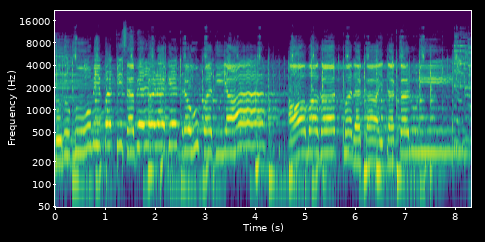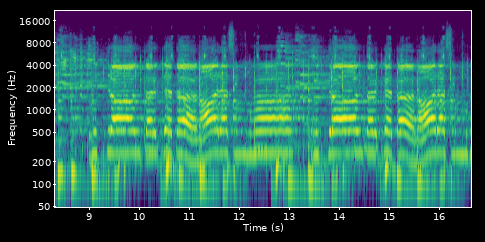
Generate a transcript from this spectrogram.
ಕುರುಭೂಮಿಪತಿ ಸಭೆಯೊಳಗೆ ದ್ರೌಪದಿಯ ಆ ಮಹಾತ್ಮರ ಕಾಯ್ದ ಕರುಣಿ. ರುದ್ರಾಂತರ್ಗತ ನಾರಸಿಂಹ ರುದ್ರಾಂತರ್ಗತ ನಾರಸಿಂಹ.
